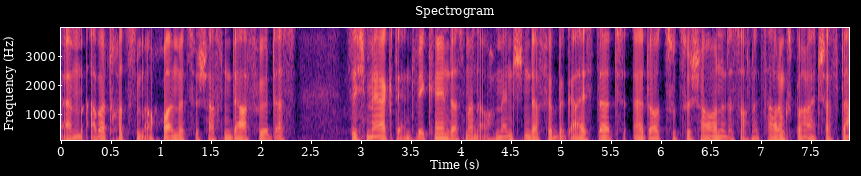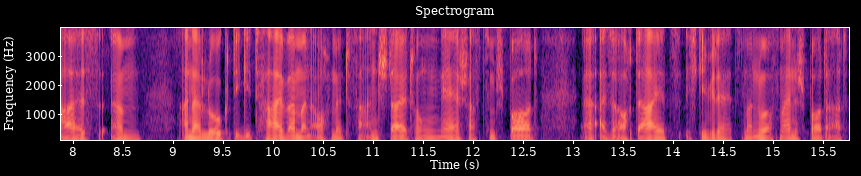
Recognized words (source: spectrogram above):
ähm, aber trotzdem auch Räume zu schaffen dafür, dass sich Märkte entwickeln, dass man auch Menschen dafür begeistert, äh, dort zuzuschauen und dass auch eine Zahlungsbereitschaft da ist, ähm, analog, digital, weil man auch mit Veranstaltungen, Nähe schafft zum Sport, äh, also auch da jetzt, ich gehe wieder jetzt mal nur auf meine Sportart,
